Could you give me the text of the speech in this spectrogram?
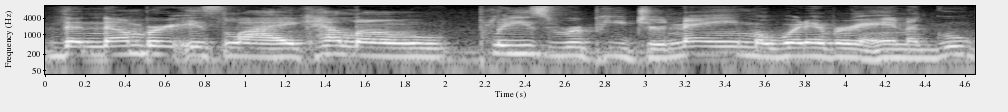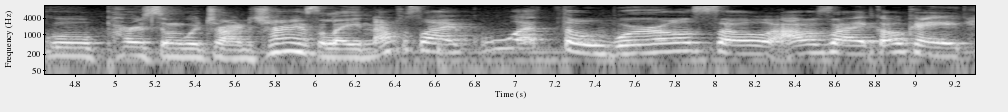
the number is like, hello, please repeat your name or whatever, and a Google person would try to translate. And I was like, what the world? So I was like, okay,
